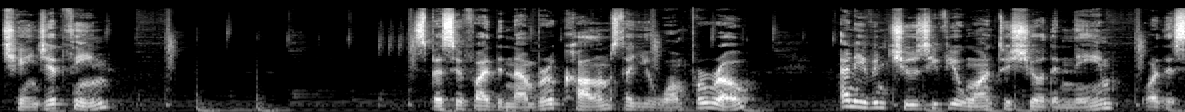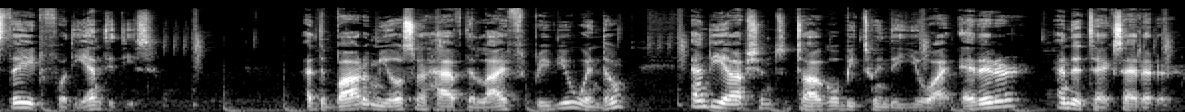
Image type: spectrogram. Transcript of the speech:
change the theme, specify the number of columns that you want per row, and even choose if you want to show the name or the state for the entities. At the bottom you also have the live preview window and the option to toggle between the UI editor and the text editor.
